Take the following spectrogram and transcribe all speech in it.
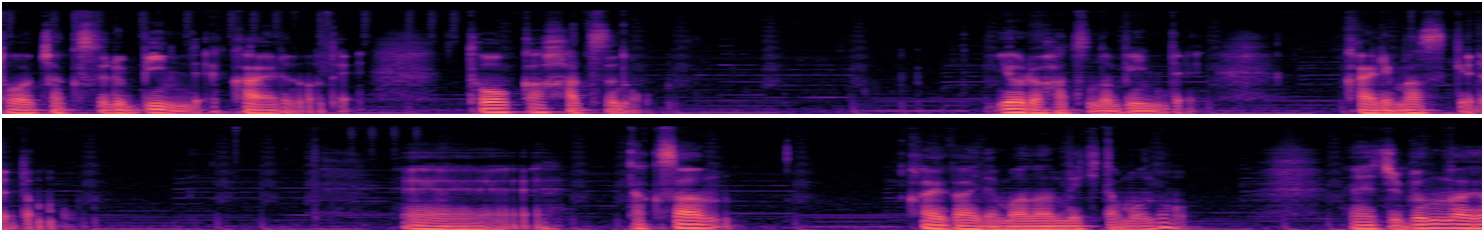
到着する便で帰るので10日発の夜発の便で帰りますけれども、えー、たくさん海外で学んできたもの、えー、自分が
